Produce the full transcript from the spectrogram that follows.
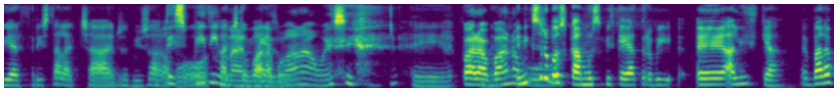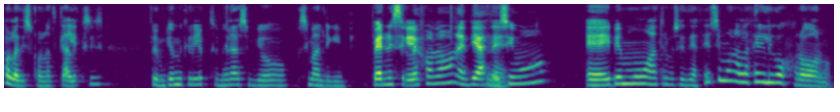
οι αρθροί στα λατσά, τους οποίους αγαπώ. Τι σπίτι να ευχαριστώ πάρα είναι, πολύ. μάνα μου, εσύ. Ε, Παραπάνω Δεν που- ξέρω πώς κάνουν σπίτια οι άνθρωποι. Ε, αλήθεια. Ε, πάρα πολλά δύσκολο να διάλεξεις. Την πιο μικρή λεπτομέρεια είναι πιο σημαντική. Παίρνεις τηλέφωνο, είναι διαθέσιμο. Ε, είπε μου ο άνθρωπος είναι διαθέσιμο, αλλά θέλει λίγο χρόνο.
